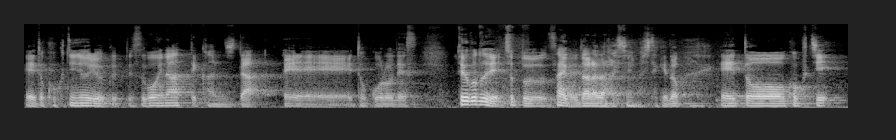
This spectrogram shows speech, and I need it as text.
えっ、ー、と、告知能力ってすごいなって感じた、えー、ところです。ということで、ちょっと最後ダラダラしちゃいましたけど、えっ、ー、と、告知、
